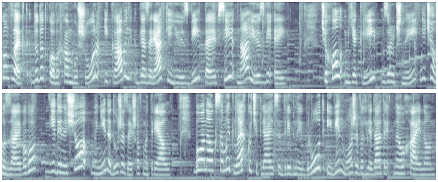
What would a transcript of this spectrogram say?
комплект додаткових амбушур і кабель для зарядки USB Type-C на USB-A. Чохол м'який, зручний, нічого зайвого. Єдине, що мені не дуже зайшов матеріал, бо на оксамит легко чіпляється дрібний бруд і він може виглядати неохайно.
